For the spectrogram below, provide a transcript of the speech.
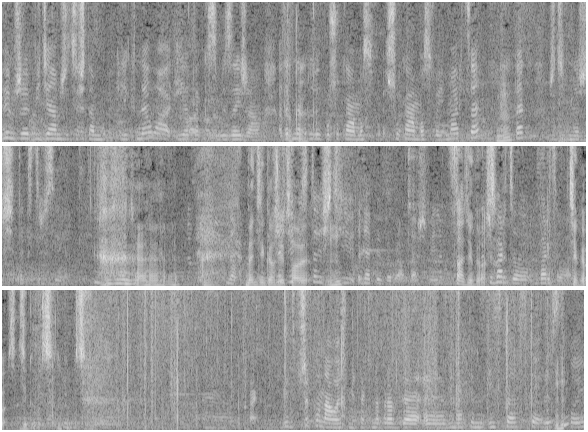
wiem, że widziałam, że coś tam kliknęła i ja tak sobie zajrzałam. A tak Okej. naprawdę poszukałam o, szukałam o swojej marce, Mhm. tak? Że dziwne, że się tak stresuję. No. Będzie W gorzej po... rzeczywistości lepiej wyglądasz, więc... A, dziękuję Znaczy bardzo. bardzo, bardzo ładnie. Dziękuję bardzo, dziękuję bardzo. Dziękuję bardzo. Przekonałeś mnie tak naprawdę e, na tym Instastory Mhm. swoim,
